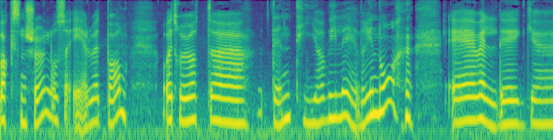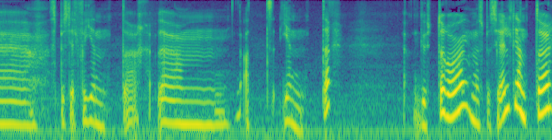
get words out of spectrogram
voksen sjøl, og så er du et barn. Og jeg tror at uh, den tida vi lever i nå, er veldig uh, Spesielt for jenter. Um, at jenter, gutter òg, men spesielt jenter,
